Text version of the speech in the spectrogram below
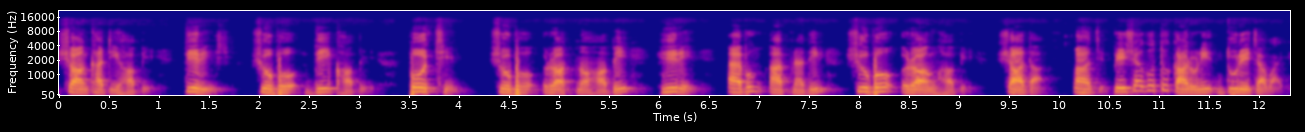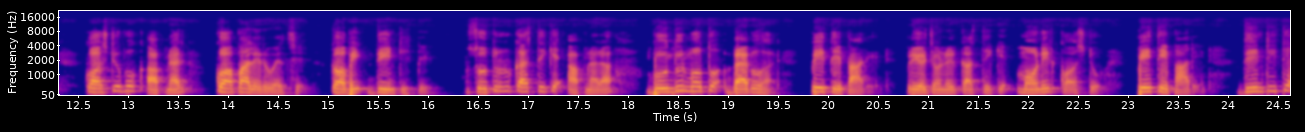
সংখ্যাটি হবে তিরিশ, শুভ দিক হবে পশ্চিম, শুভ রত্ন হবে হিরে এবং আপনাদের শুভ রং হবে সাদা। আজ পেশাগত কারণে দূরে যাওয়ায় কষ্টভোগ আপনার কপালে রয়েছে। তবে দিনটিতে শত্রুর কাছ থেকে আপনারা বন্ধুর মতো ব্যবহার পেতে পারেন। প্রিয়জনের কাছ থেকে মনের কষ্ট পেতে পারেন। দিনটিতে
